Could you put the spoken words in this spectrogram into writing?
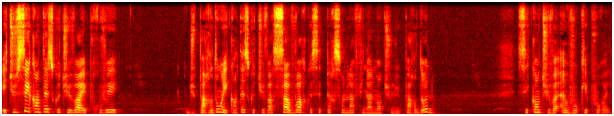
Et tu sais quand est-ce que tu vas éprouver du pardon et quand est-ce que tu vas savoir que cette personne-là, finalement, tu lui pardonnes. C'est quand tu vas invoquer pour elle.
